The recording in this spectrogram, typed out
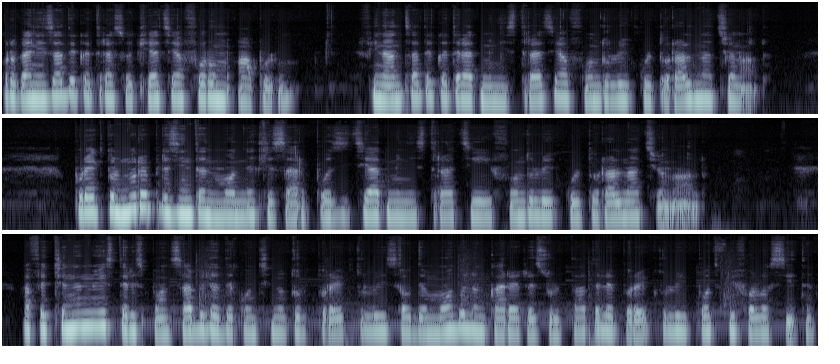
organizat de către Asociația Forum Apulum, finanțat de către Administrația Fondului Cultural Național. Proiectul nu reprezintă în mod necesar poziția administrației Fondului Cultural Național, AFCN nu este responsabilă de conținutul proiectului sau de modul în care rezultatele proiectului pot fi folosite.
